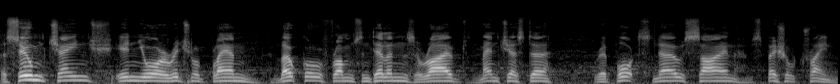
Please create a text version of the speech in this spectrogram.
Assumed change in your original plan. Local from St. Helens arrived Manchester. Reports no sign of special train.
